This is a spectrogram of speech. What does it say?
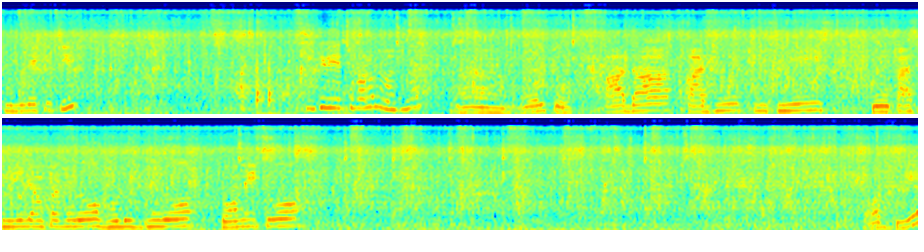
তুলে রেখেছি। কী কী দিয়েছ বলো মশলা? हाँ, तो। आदा, कजू, किशमिश काश्मी लंका गुड़ो, हलुद गुड़ो, टमेटो। सब दिए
